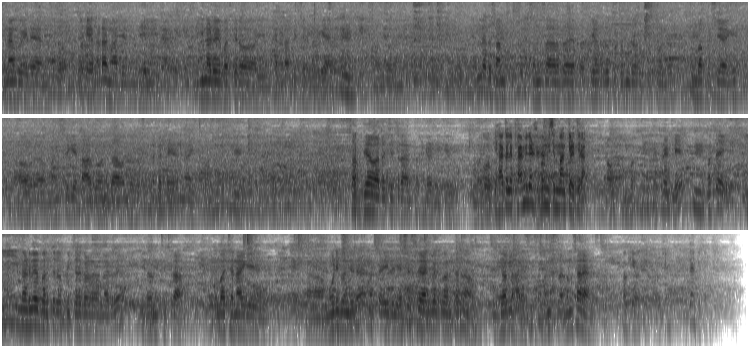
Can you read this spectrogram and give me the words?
ಚೆನ್ನಾಗೂ ಇದೆ ಅನ್ನಿಸ್ತು. Okay. ಕನ್ನಡ ಮಾಧ್ಯಮದಲ್ಲಿ ಈ ನಡುವೆ ಬರ್ತಿರೋ ಈ ಕನ್ನಡ ಪಿಕ್ಚರ್ಗಳಿಗೆ ಒಂದು ಎಲ್ಲರೂ ಸಂ ಸಂಸಾರದ ಪ್ರತಿಯೊಬ್ಬರು ಕುಟುಂಬದವರು ಕೂತ್ಕೊಂಡು ತುಂಬ ಖುಷಿಯಾಗಿ ಅವರ ಮನಸ್ಸಿಗೆ ತಾಗುವಂಥ ಒಂದು ಚಿತ್ರಕಥೆಯನ್ನು ಇಟ್ಕೊಂಡು ಸಭ್ಯವಾದ ಚಿತ್ರ ಅಂತ ಹೇಳಲಿಕ್ಕೆ ಓಕೆ ಹಾಗಾದ್ರೆ ಫ್ಯಾಮಿಲಿ ಎಂಟರ್ಟೈನ್ಮೆಂಟ್ ಸಿನಿಮಾ ಅಂತ ಹೇಳ್ತೀರಾ? ತುಂಬ. ಡೆಫಿನೆಟ್ಲಿ. ಮತ್ತೆ ಈ ನಡುವೆ ಬರ್ತಿರೋ ಪಿಕ್ಚರ್ಗಳ ನಡುವೆ ಇದೊಂದು ಚಿತ್ರ ತುಂಬ ಚೆನ್ನಾಗಿ ಮೂಡಿ ಬಂದಿದೆ. ಮತ್ತೆ ಇದು ಯಶಸ್ವಿ ಆಗಬೇಕು ಅಂತಲೂ ನಿಜವಾಗ್ಲೂ ಹಾರೈಸಿ okay okay okay thank you sir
